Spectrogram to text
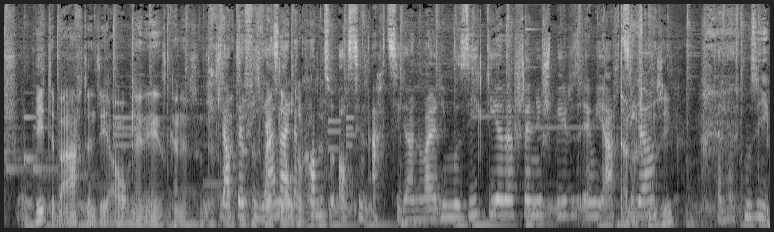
schön. bitte beachten Sie auch, nee, nee, das kann das, das Ich glaube, der die Filialleiter kommt so aus den 80ern, weil die Musik, die er da ständig spielt, ist irgendwie 80er. Da läuft Musik. Da läuft Musik.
